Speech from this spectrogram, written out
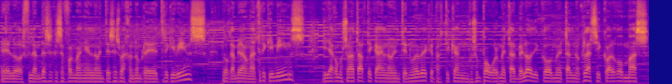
Eh, los finlandeses que se forman en el 96 bajo el nombre de Tricky Beans, luego cambiaron a Tricky Beans, y ya como Sonata Ártica en el 99, que practican pues, un power metal melódico, metal no clásico, algo más...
